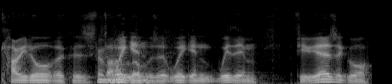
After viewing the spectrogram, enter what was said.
carried over because From Donald Wigan. Love was at Wigan with him a few years ago.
